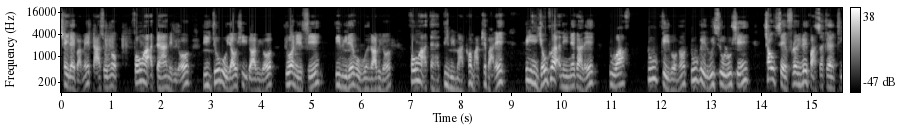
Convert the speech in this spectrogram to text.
ချိန်လိုက်ပါမယ်ဒါဆိုရင်တော့ဖုန်းကအတန်ကနေပြီးတော့ဒီကျိုးကိုရောက်ရှိသွားပြီးတော့ကျိုးကနေစီ TV ထဲကိုဝင်သွားပြီးတော့ဖုန်းကအတန် TV မှာထွက်မှာဖြစ်ပါတယ်ပြီးရင်ရုပ်ထွက်အနေနဲ့ကလည်းသူက 2K ပေါ့နော် 2K resolution 60 frame rate per second အထိ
